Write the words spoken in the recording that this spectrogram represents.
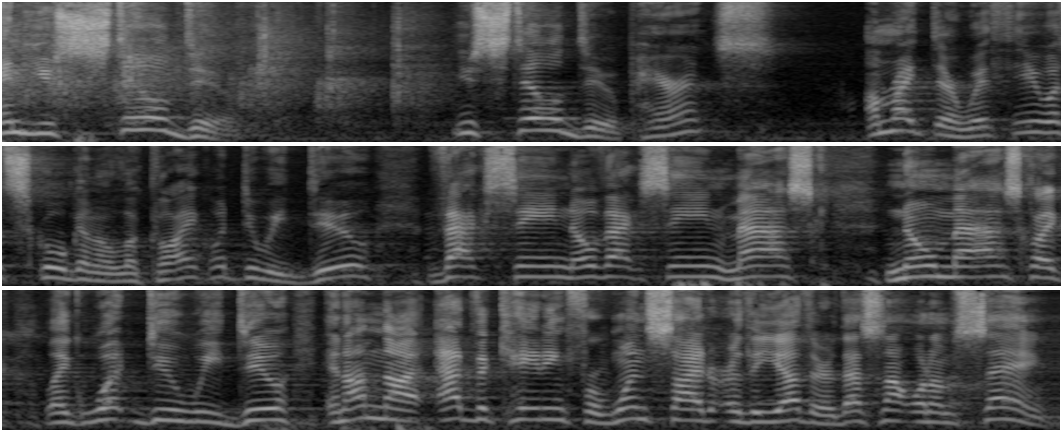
And you still do. You still do, parents. I'm right there with you. What's school gonna look like? What do we do? Vaccine, no vaccine, mask, no mask. Like, like what do we do? And I'm not advocating for one side or the other. That's not what I'm saying.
